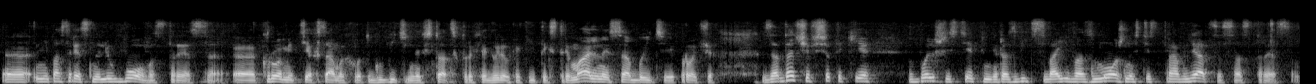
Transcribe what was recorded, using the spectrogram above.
Э, непосредственно любого стресса, э, кроме тех самых вот губительных ситуаций, о которых я говорил, какие-то экстремальные события и прочее, задача все-таки в большей степени развить свои возможности справляться со стрессом.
